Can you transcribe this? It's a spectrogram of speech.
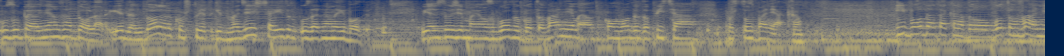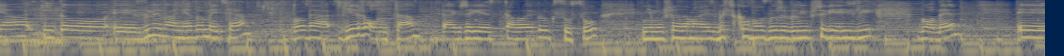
uzupełnia za dolar. Jeden dolar kosztuje takie 20 litrów uzdatnionej wody. Więc ludzie mają z głowy gotowanie, mają taką wodę do picia prosto z baniaka. I woda taka do gotowania i do y, zmywania, do mycia. Woda bieżąca, także jest kawałek luksusu. Nie muszę zamawiać beczkowozu, żeby mi przywieźli wodę. Y,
